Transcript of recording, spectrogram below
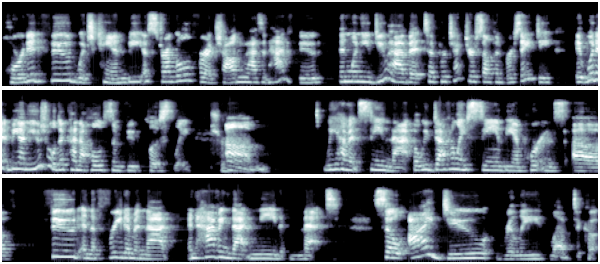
hoarded food which can be a struggle for a child who hasn't had food then when you do have it to protect yourself and for safety it wouldn't be unusual to kind of hold some food closely sure. um we haven't seen that but we've definitely seen the importance of food and the freedom in that and having that need met. So I do really love to cook,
